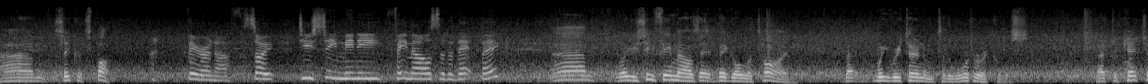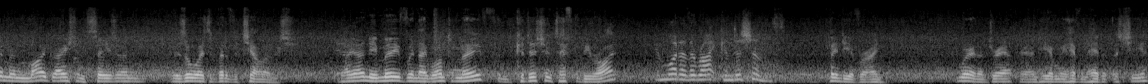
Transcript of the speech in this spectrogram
Um, secret spot. Fair enough. So, do you see many females that are that big? Um, well, you see females that big all the time, but we return them to the water, of course. But to catch them in migration season is always a bit of a challenge. They only move when they want to move, and conditions have to be right. And what are the right conditions? Plenty of rain. We're in a drought around here, and we haven't had it this year.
